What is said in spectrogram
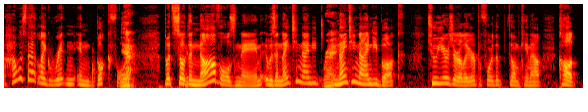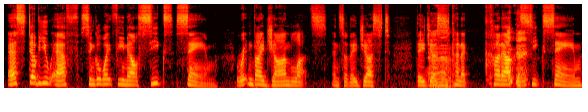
how was that like written in book form? Yeah. But so the novel's name, it was a 1990, Right. 1990 book, two years earlier before the film came out, called SWF, Single White Female Seeks Same, written by John Lutz. And so they just, they just Ah. kind of cut out the Seek Same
